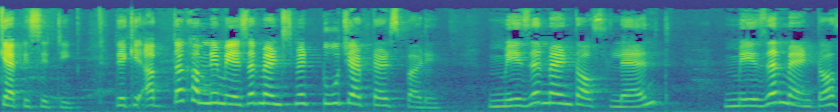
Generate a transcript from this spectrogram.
कैपेसिटी देखिए, अब तक हमने मेजरमेंट्स में टू चैप्टर्स पढ़े। Measurement of length measurement of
